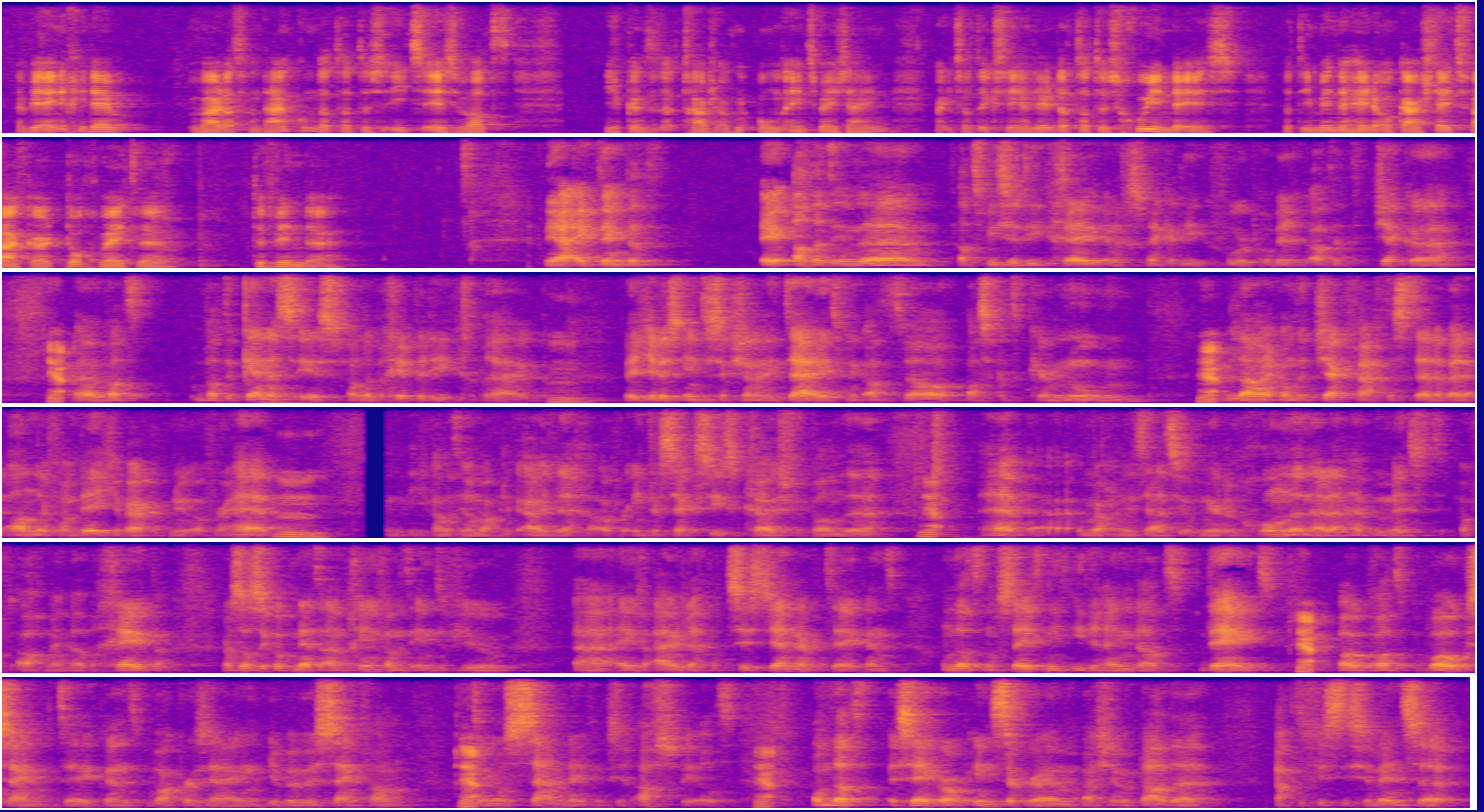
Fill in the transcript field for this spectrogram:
Heb je enig idee waar dat vandaan komt? Dat dat dus iets is wat, je kunt het trouwens ook oneens mee zijn, maar iets wat ik signaleer dat dat dus groeiende is. Dat die minderheden elkaar steeds vaker toch weten te vinden? Ja, ik denk dat ik altijd in de adviezen die ik geef en de gesprekken die ik voer, probeer ik altijd te checken ja. Uh, wat, wat de kennis is van de begrippen die ik gebruik. Hmm. Weet je, dus intersectionaliteit vind ik altijd wel, als ik het een keer noem, ja. belangrijk om de checkvraag te stellen bij de ander van weet je waar ik het nu over heb. Hmm. Je kan het heel makkelijk uitleggen over intersecties, kruisverbanden, ja. hè, marginalisatie op meerdere gronden. Nou, dan hebben mensen het over het algemeen wel begrepen. Maar zoals ik ook net aan het begin van het interview uh, even uitleg wat cisgender betekent, omdat nog steeds niet iedereen dat weet. Ja. Ook wat woke zijn betekent, wakker zijn, je bewustzijn van wat er in onze samenleving zich afspeelt. Ja. Omdat, zeker op Instagram, als je bepaalde activistische mensen,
